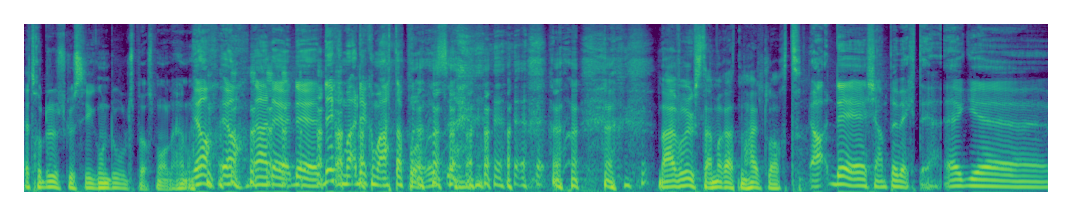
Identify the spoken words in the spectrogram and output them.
Jeg trodde du skulle si gondolspørsmålet her nå. Ja, ja nei, det, det, det, kommer, det kommer etterpå. Nei, bruk stemmeretten, helt klart. Ja, det er kjempeviktig. Jeg, eh,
